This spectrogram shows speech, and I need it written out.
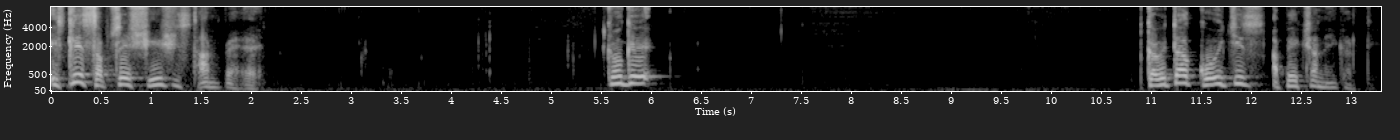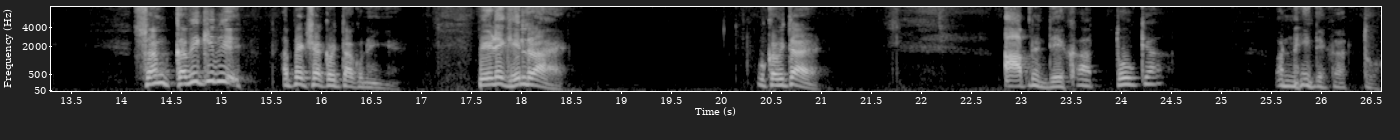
इसलिए सबसे शीर्ष स्थान पे है। क्योंकि कविता कोई चीज़ अपेक्षा नहीं करती। स्वयं कवि की भी अपेक्षा कविता को नहीं है। पेड़ एक हिल रहा है। वो कविता है। आपने देखा तो क्या और नहीं देखा तो?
